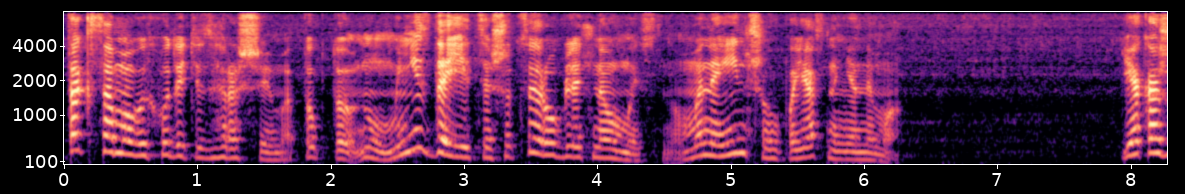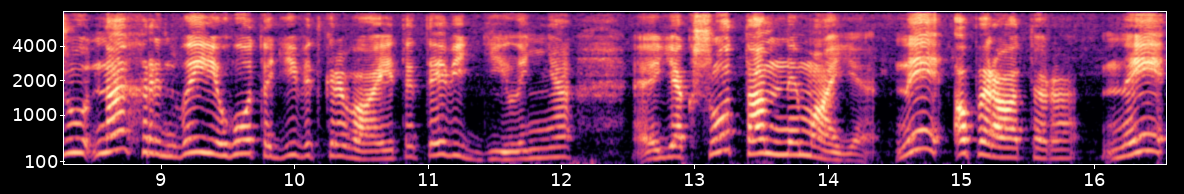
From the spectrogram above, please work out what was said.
Так само виходить і з грошима. Тобто, ну, мені здається, що це роблять навмисно. У мене іншого пояснення нема. Я кажу, нахрен ви його тоді відкриваєте, те відділення, е, якщо там немає ні оператора, ні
